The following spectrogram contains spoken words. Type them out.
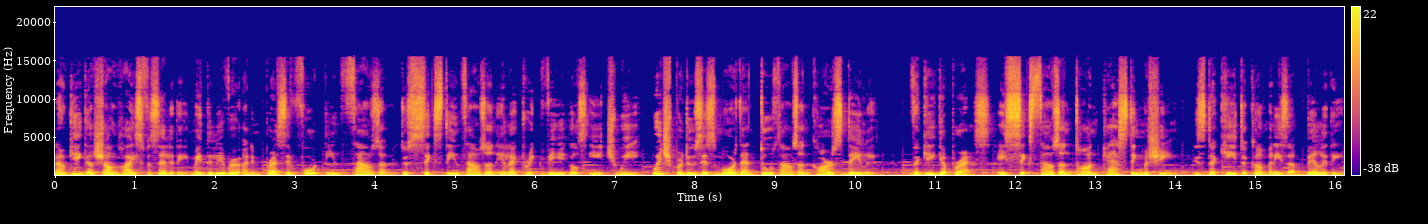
Now, Giga Shanghai's facility may deliver an impressive 14,000 to 16,000 electric vehicles each week, which produces more than 2,000 cars daily. The Giga Press, a 6,000-ton casting machine, is the key to company's ability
